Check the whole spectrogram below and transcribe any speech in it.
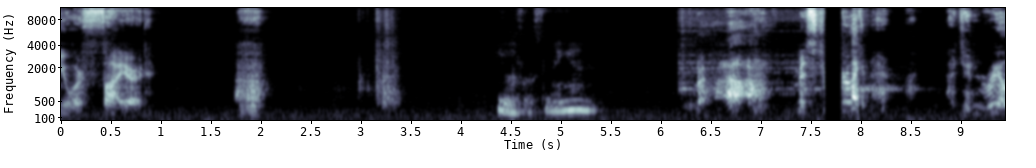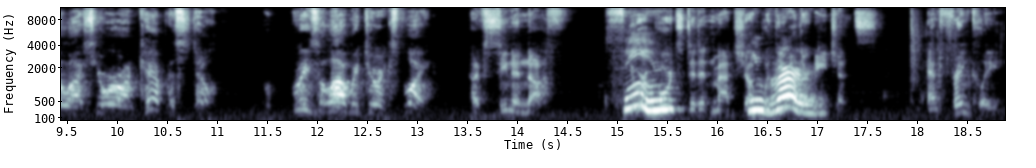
You were fired. Huh? he was listening in. Mr. I didn't realize you were on campus still. Please me to explain. I've seen enough. Seen? Reports didn't match up You've with the other heard. agents. And frankly,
